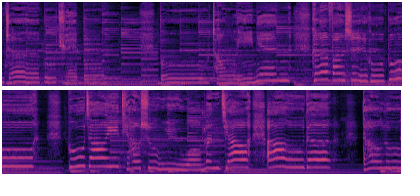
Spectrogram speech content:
陪伴着不，不同理念和方式互补，铺造一条属于我们骄傲的道路。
